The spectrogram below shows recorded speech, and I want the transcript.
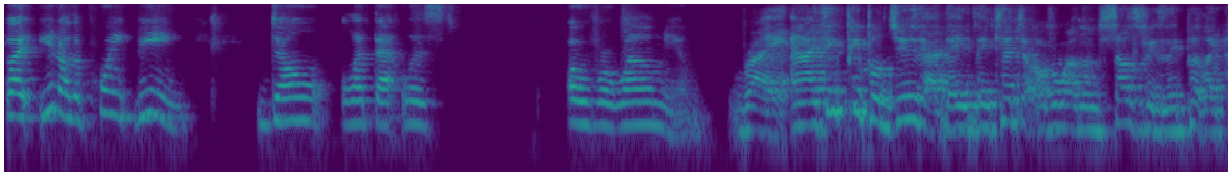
But, you know, the point being, don't let that list overwhelm you. Right. And I think people do that. They, they tend to overwhelm themselves because they put like,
